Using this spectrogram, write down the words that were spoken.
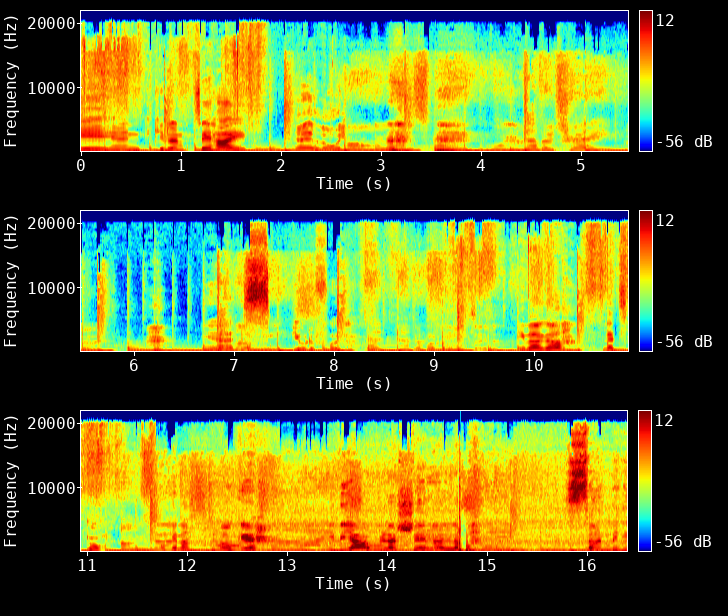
ಏ and Kiran say hi. Yes beautiful ಇವಾಗ ಲೆಟ್ಸ್ ಗೋ ಓಕೆನಾ ಓಕೆ ಇದು ಯಾವ ಬ್ಲಷ್ ಏನಲ್ಲ? ಸನ್ನಿಗೆ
